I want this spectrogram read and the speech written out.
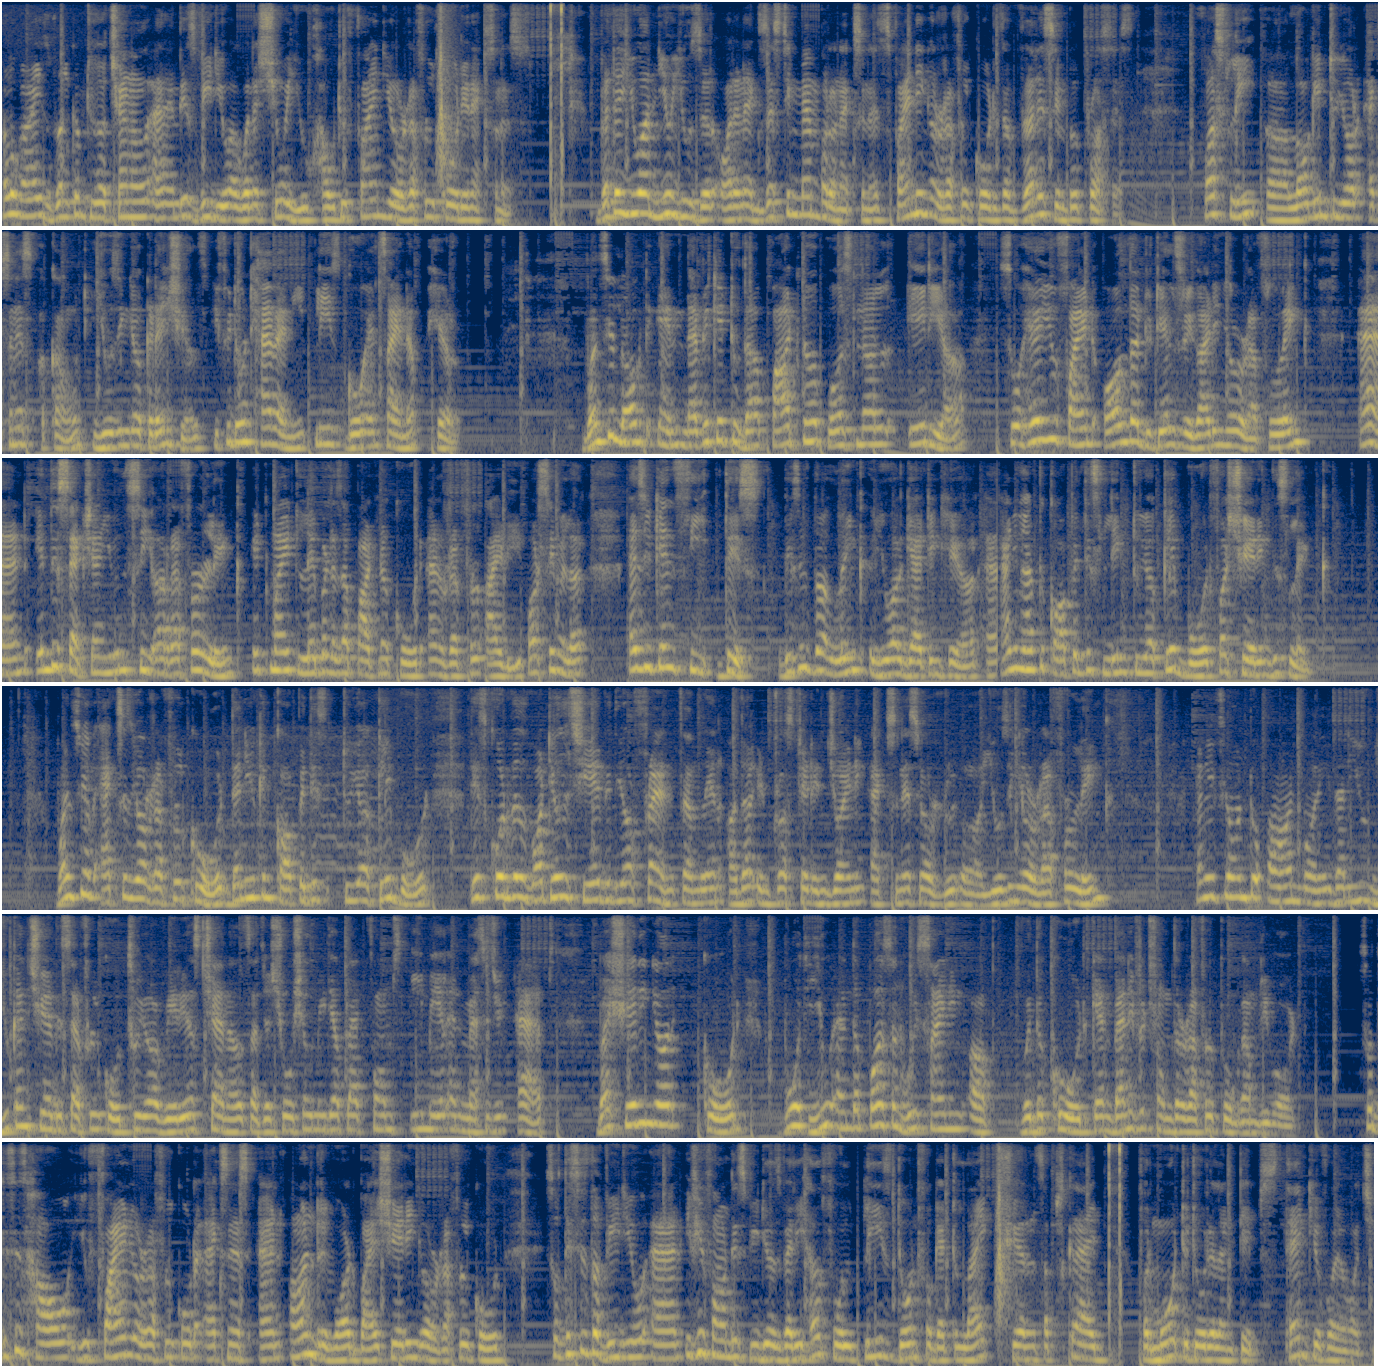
Hello guys, welcome to the channel and in this video I'm going to show you how to find your referral code in Exness. Whether you are a new user or an existing member on Exness, finding a referral code is a very simple process. Firstly, uh, log into your Exness account using your credentials. If you don't have any, please go and sign up here. Once you logged in, navigate to the partner personal area. So here you find all the details regarding your referral link and in this section you will see a referral link. It might be labeled as a partner code and referral id or similar. As you can see this this is the link you are getting here. And you have to copy this link to your clipboard for sharing this link. Once you have accessed your referral code then you can copy this to your clipboard. This code will what you'll share with your friend family and other interested in joining Exness or uh, using your referral link and if you want to earn money, then you, you can share this referral code through your various channels such as social media platforms, email and messaging apps. By sharing your code, both you and the person who is signing up with the code can benefit from the referral program reward. So this is how you find your referral code access and earn reward by sharing your referral code. So this is the video and if you found this video is very helpful, please don't forget to like, share and subscribe for more tutorial and tips. Thank you for your watching.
